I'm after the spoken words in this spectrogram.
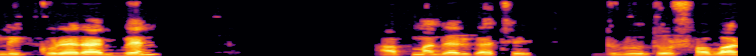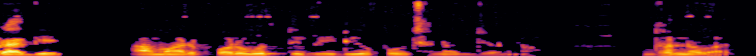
ক্লিক করে রাখবেন। আপনাদের কাছে দ্রুত সবার আগে আমার পরবর্তী ভিডিও পৌঁছানোর জন্য। ধন্যবাদ।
